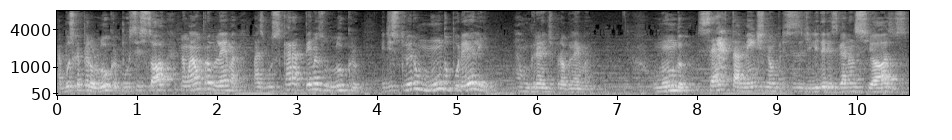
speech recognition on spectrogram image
A busca pelo lucro por si só não é um problema, mas buscar apenas o lucro e destruir o mundo por ele é um grande problema. O mundo certamente não precisa de líderes gananciosos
